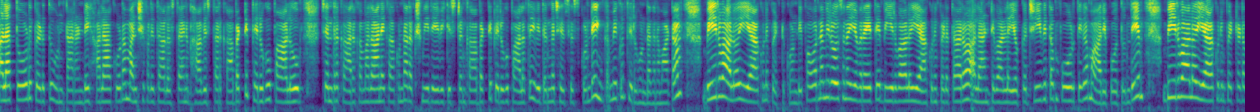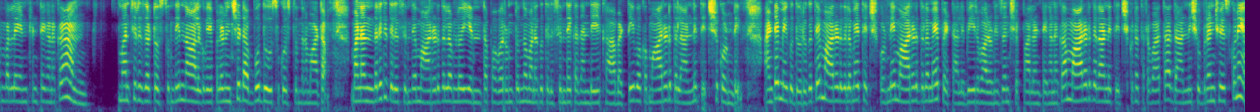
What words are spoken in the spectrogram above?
అలా తోడు పెడుతూ ఉంటారండి. అలా కూడా మంచి ఫలితాలు వస్తాయని భావిస్తారు కాబట్టి పెరుగు పాలు చంద్రకారకం అలానే కాకుండా లక్ష్మీదేవికి ఇష్టం కాబట్టి పెరుగు పాలతో ఈ విధంగా చేసేసుకోండి. ఇంకా మీకు బీరువాలో ఈ ఆకును పెట్టుకోండి. పౌర్ణమి రోజున ఎవరైతే బీరువాలో ఈ ఆకును పెడతారో అలాంటి వాళ్ళ యొక్క జీవితం పూర్తిగా మారిపోతుంది. బీరువాలో ఈ ఆకును పెట్టడం వల్ల ఏంటంటే కనుక మంచి రిజల్ట్ వస్తుంది. నాలుగు వైపుల నుంచి డబ్బు దూసుకొస్తుంది అనమాట మనందరికీ తెలిసిందే మారేడుదలంలో ఎంత పవర్ ఉంటుందో మనకు తెలిసిందే కదండి. కాబట్టి ఒక మారేడుదలాన్ని తెచ్చుకోండి. అంటే మీకు దొరికితే మారేడుదలమే తెచ్చుకోండి. మారేడుదలమే పెట్టాలి. బీరువాల నిజం చెప్పాలంటే కనుక మారేడుదలాన్ని తెచ్చుకున్న తర్వాత దాన్ని శుభ్రం చేసుకుని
